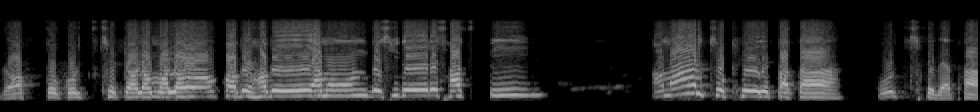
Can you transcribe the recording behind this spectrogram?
রক্ত করছে টলমল, কবে হবে এমন দোষীদের শাস্তি? আমার চোখের পাতা করছে ব্যথা,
